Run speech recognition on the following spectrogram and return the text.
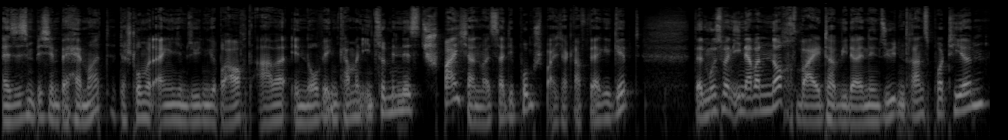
es ist ein bisschen behämmert. Der Strom wird eigentlich im Süden gebraucht, aber in Norwegen kann man ihn zumindest speichern, weil es da die Pumpspeicherkraftwerke gibt. Dann muss man ihn aber noch weiter wieder in den Süden transportieren.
